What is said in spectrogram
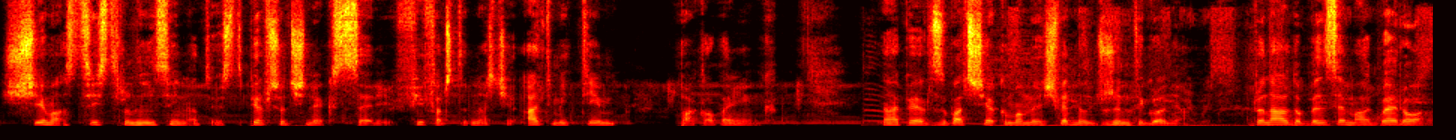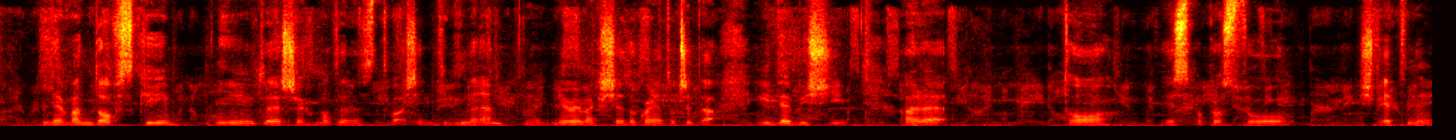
Siema, z tej strony Insane, a to jest pierwszy odcinek z serii FIFA 14 Ultimate Team Pack Opening. Najpierw zobaczcie jaką mamy świetną drużynę tygodnia. Ronaldo, Benzema, Aguero, Lewandowski i to jeszcze chyba to jest właśnie Digne, nie, nie wiem jak się dokładnie to czyta, i Debussy, ale to jest po prostu świetny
